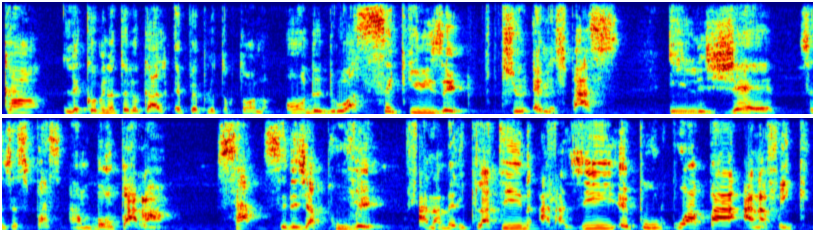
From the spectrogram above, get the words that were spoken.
quand les communautés locales et peuples autochtones ont de droits sécurisés sur un espace, ils gèrent ces espaces en bons parents. Ça, c'est déjà prouvé en Amérique latine, en Asie et pourquoi pas en Afrique.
